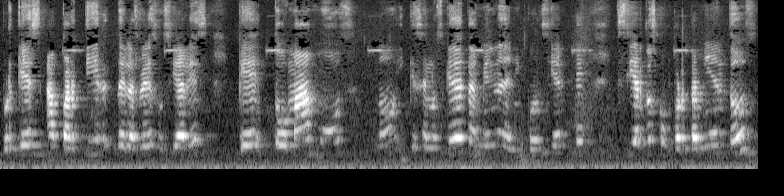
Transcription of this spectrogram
porque es a partir de las redes sociales que tomamos ¿no? y que se nos queda también en el inconsciente ciertos comportamientos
